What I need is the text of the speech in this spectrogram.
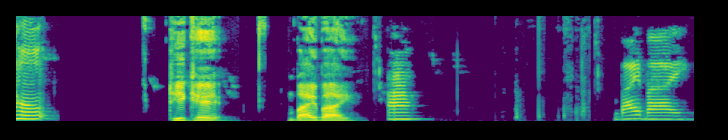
हूँ। ठीक है। Bye bye. हाँ। Bye bye.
